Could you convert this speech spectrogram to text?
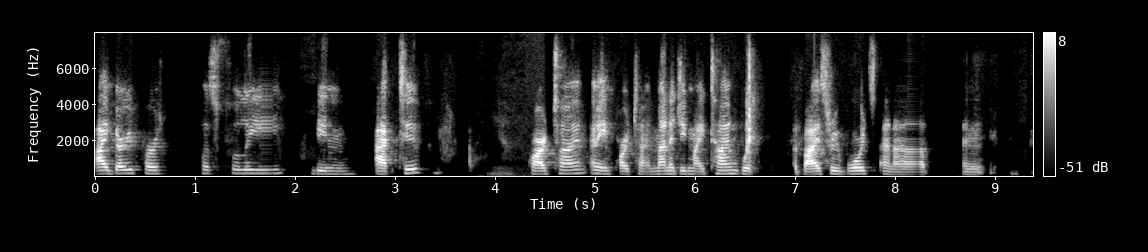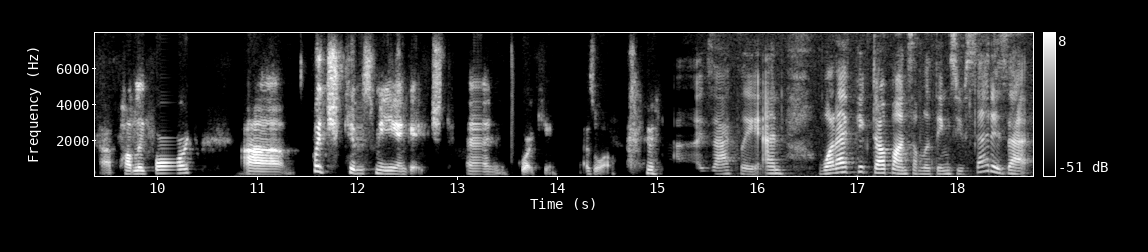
I very purposefully been active yeah. part time. I mean part time, managing my time with advisory boards and a and a public board, um, which keeps me engaged and working as well. exactly. And what I've picked up on some of the things you've said is that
